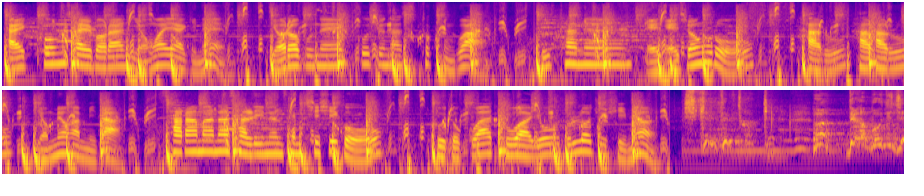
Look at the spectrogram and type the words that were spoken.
달콤살벌한 영화 이야기는 여러분의 꾸준한 스토킹과 불타는 애- 애정으로 하루 하루 연명합니다. 사람 하나 살리는 셈 치시고 구독과 좋아요 눌러주시면 시키는 대로 다 할게. 어? 내가 뭐든지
